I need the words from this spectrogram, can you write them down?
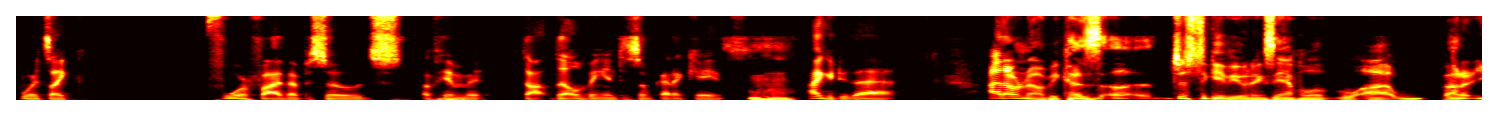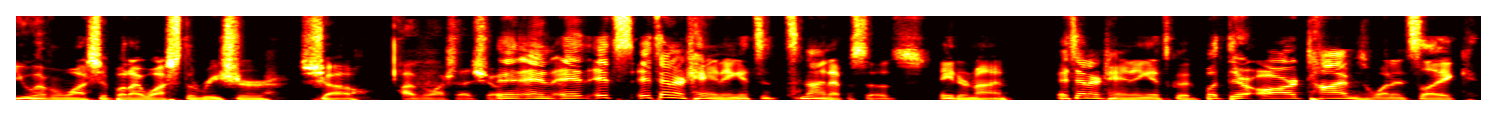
where it's like four or five episodes of him delving into some kind of case. hmm I could do that. I don't know because uh, just to give you an example, uh, I don't, you haven't watched it, but I watched the Reacher show, I haven't watched that show. and, and it, it's it's entertaining. It's it's nine episodes, eight or nine. It's entertaining. It's good, but there are times when it's like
